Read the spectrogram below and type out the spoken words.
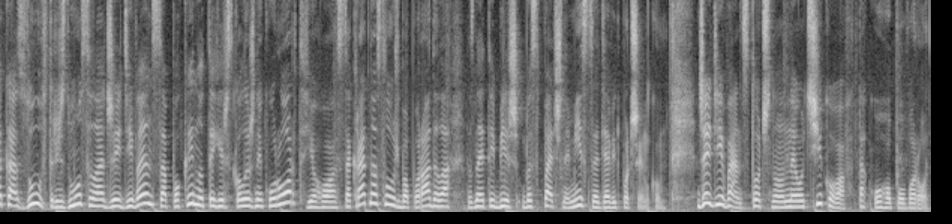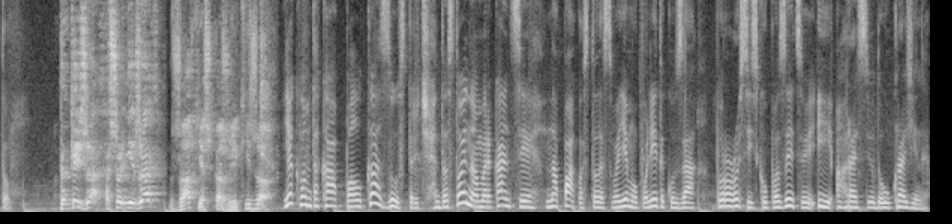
Така зустріч змусила Джей Ді Венса покинути гірськолижний курорт. Його секретна служба порадила знайти більш безпечне місце для відпочинку. Джей Ді Венс точно не очікував такого повороту. Такий жах, а що не жах? Жах, я ж кажу, який жах. Як вам така палка зустріч? Достойно американці напакостили своєму політику за проросійську позицію і агресію до України.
